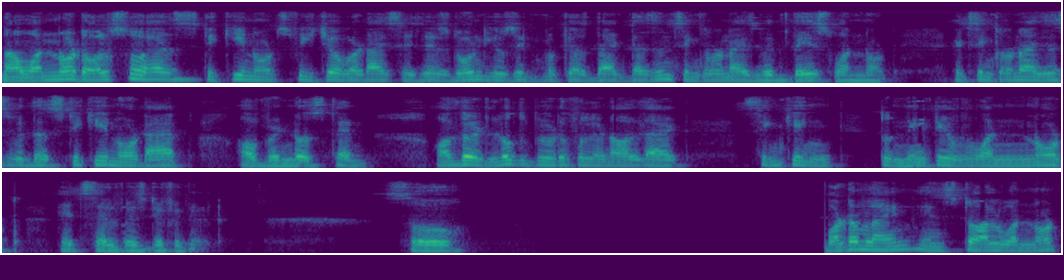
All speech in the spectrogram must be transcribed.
Now OneNote also has sticky notes feature, but I suggest don't use it because that doesn't synchronize with base OneNote. It synchronizes with the sticky note app of Windows 10. Although it looks beautiful and all that, syncing to native OneNote itself is difficult. So bottom line, install OneNote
